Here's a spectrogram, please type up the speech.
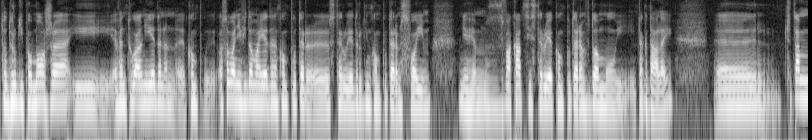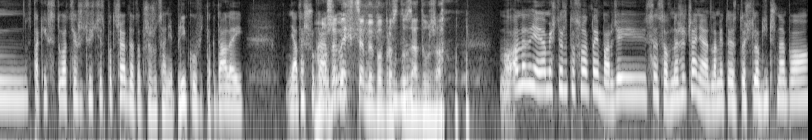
to drugi pomoże i ewentualnie jeden, e, osoba niewidoma jeden komputer e, steruje drugim komputerem swoim, nie wiem, z wakacji steruje komputerem w domu i, i tak dalej. Czy tam w takich sytuacjach rzeczywiście jest potrzebne to przerzucanie plików i tak dalej? Ja też szukałem. Może my chcemy po prostu Mhm. za dużo. No, ale nie, ja myślę, że to są jak najbardziej sensowne życzenia. Dla mnie to jest dość logiczne, bo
